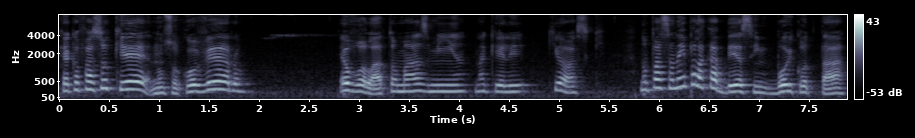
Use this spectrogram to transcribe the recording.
Quer que eu faça o quê? Não sou coveiro. Eu vou lá tomar as minhas naquele quiosque. Não passa nem pela cabeça em boicotar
